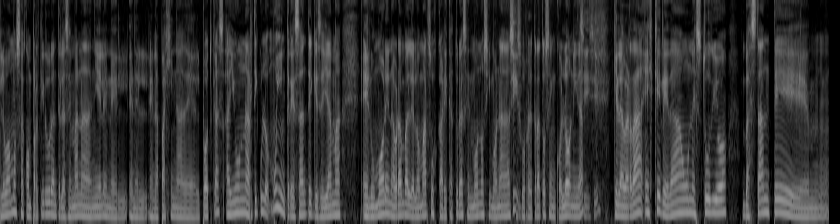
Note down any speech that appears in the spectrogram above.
lo, vamos a compartir durante la semana, Daniel, en, el, en, el, en la página del podcast. Hay un artículo muy interesante que se llama El humor en Abraham Valdelomar, sus caricaturas en monos y monadas y sus retratos en colónida. Sí, sí. Que la verdad es que le da un estudio bastante, mm,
